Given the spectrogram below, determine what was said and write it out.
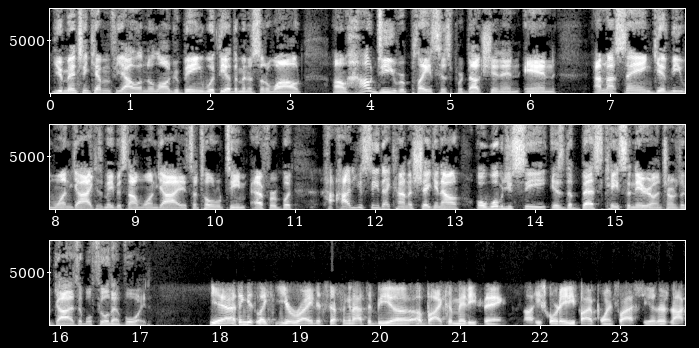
You mentioned Kevin Fiala no longer being with the, uh, the Minnesota Wild. Um, how do you replace his production and, and – I'm not saying give me one guy because maybe it's not one guy. It's a total team effort. But how, how do you see that kind of shaking out, or what would you see is the best case scenario in terms of guys that will fill that void? Yeah, I think it, like you're right. It's definitely going to have to be a, a by committee thing. Uh, he scored 85 points last year. There's not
